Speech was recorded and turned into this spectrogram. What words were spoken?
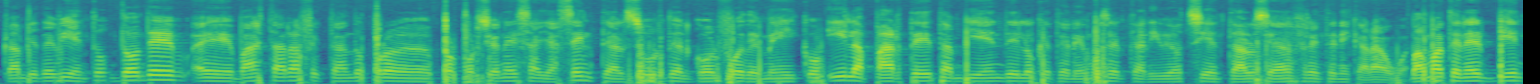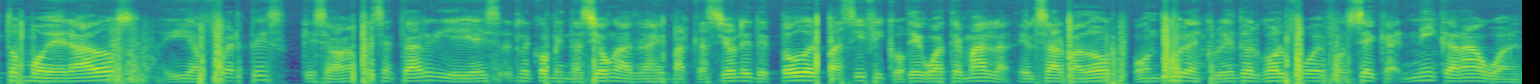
cambios de viento, donde eh, va a estar afectando proporciones adyacentes al sur del Golfo de México y la parte también de lo que tenemos el Caribe Occidental, o sea, frente a Nicaragua. Vamos a tener vientos moderados y a fuertes que se van a presentar y es recomendación a las embarcaciones de todo el Pacífico, de Guatemala, El Salvador, Salvador, Honduras, incluyendo el Golfo de Fonseca, Nicaragua,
